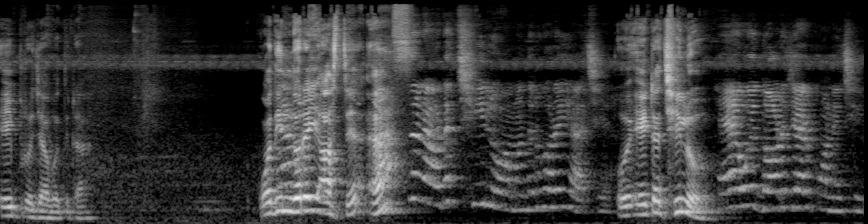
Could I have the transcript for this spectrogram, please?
এই প্রজাপতিটা। কদিন ধরেই আসছে হ্যাঁ? আমাদের ঘরেই আছে। ও এইটা ছিল? হ্যাঁ ওই দরজার কোণে ছিল।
